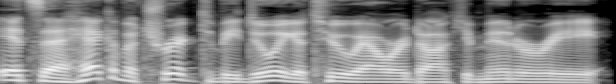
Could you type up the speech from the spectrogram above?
It's a heck of a trick to be doing a two hour documentary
